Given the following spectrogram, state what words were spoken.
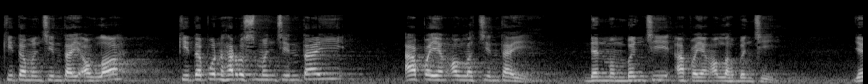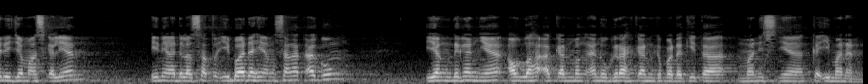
Kita mencintai Allah, kita pun harus mencintai apa yang Allah cintai dan membenci apa yang Allah benci. Jadi jemaah sekalian, ini adalah satu ibadah yang sangat agung yang dengannya Allah akan menganugerahkan kepada kita manisnya keimanan.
